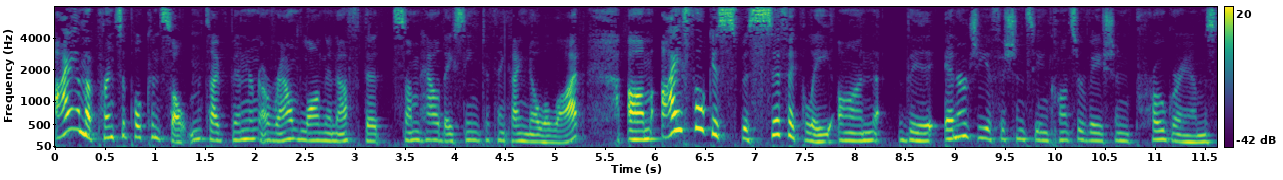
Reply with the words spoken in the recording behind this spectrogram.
I am a principal consultant. I've been around long enough that somehow they seem to think I know a lot. Um, I focus specifically on the energy efficiency and conservation programs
